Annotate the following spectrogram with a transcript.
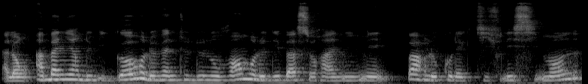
Alors, à Bagnères de Bigorre, le 22 novembre, le débat sera animé par le collectif Les Simones.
